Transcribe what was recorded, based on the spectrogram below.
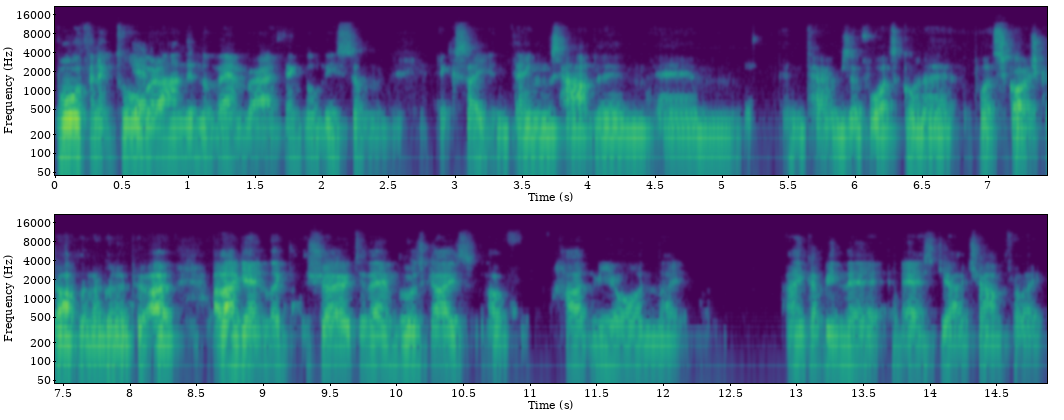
both in October yeah. and in November. I think there'll be some exciting things happening um, in terms of what's going to what Scottish grappling are going to put out. And again, like shout out to them. Those guys have had me on. Like I think I've been the SGI champ for like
